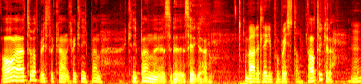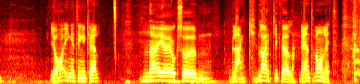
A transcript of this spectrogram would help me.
ja, jag tror att Bristol kan, kan knipa en, knipa en eh, seger här. Värdet ligger på Bristol. Ja, jag tycker det. Mm. Jag har ingenting ikväll. Nej, jag är också Blank. Blank ikväll. Det är inte vanligt.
